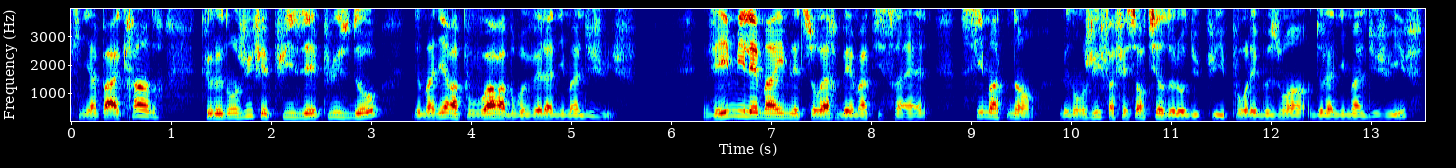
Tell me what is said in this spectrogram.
qu'il n'y a pas à craindre que le non-juif ait puisé plus d'eau de manière à pouvoir abreuver l'animal du juif. Si maintenant le non-juif a fait sortir de l'eau du puits pour les besoins de l'animal du juif,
